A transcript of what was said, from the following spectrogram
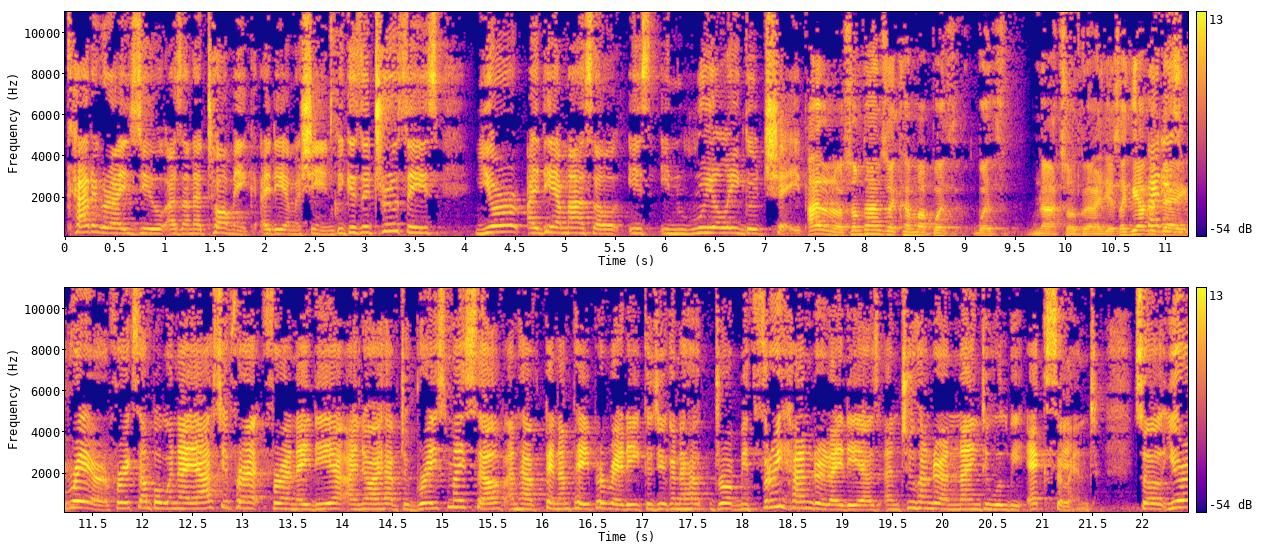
categorize you as an atomic idea machine because the truth is, your idea muscle is in really good shape. I don't know. Sometimes I come up with with not so good ideas. Like the other But day, it's rare. For example, when I ask you for, for an idea, I know I have to brace myself and have pen and paper ready because you're going to drop me 300 ideas and 290 will be excellent. So you're,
